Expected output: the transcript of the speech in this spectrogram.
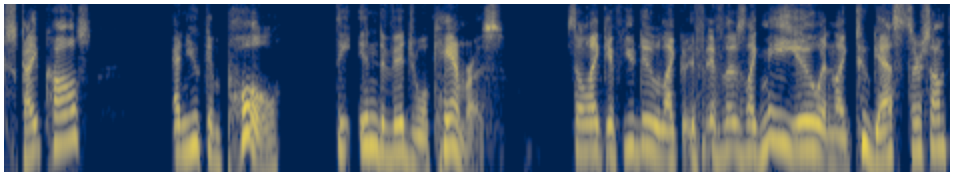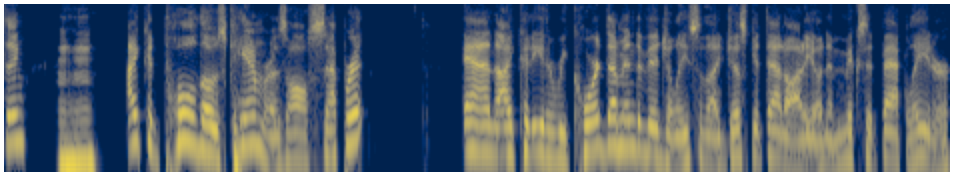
Skype calls, and you can pull the individual cameras. So like if you do like if, if there's like me, you, and like two guests or something, mm-hmm. I could pull those cameras all separate and I could either record them individually so that I just get that audio and then mix it back later,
